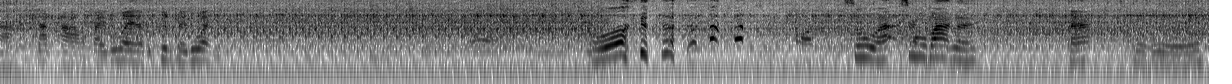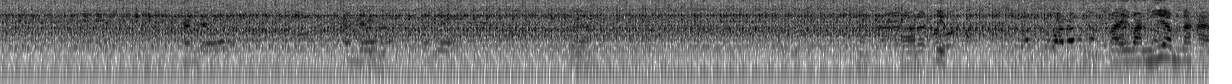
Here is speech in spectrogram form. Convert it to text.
อะนักข่าวไปด้วยแล้วขึ้นไปด้วย โอ้สู้ฮะ สู้มากเลยนะโอ้โหแคนเดลแคนเดลนะแคนเดล นะนะภาร กิจอย่างไปวังเยี่ยมนะคะ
